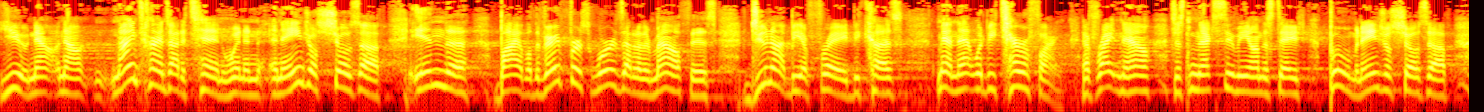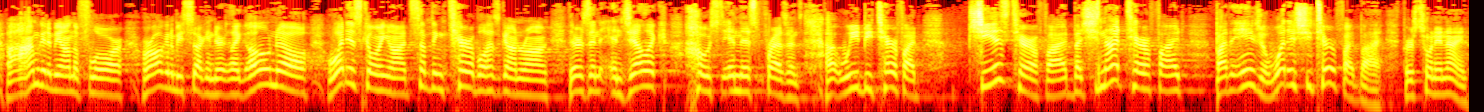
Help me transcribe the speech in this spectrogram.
you. Now, now nine times out of ten, when an, an angel shows up in the Bible, the very first words out of their mouth is, Do not be afraid, because, man, that would be terrifying. If right now, just next to me on the stage, boom, an angel angel shows up. I'm going to be on the floor. We're all going to be sucking dirt. Like, oh no, what is going on? Something terrible has gone wrong. There's an angelic host in this presence. Uh, we'd be terrified. She is terrified, but she's not terrified by the angel. What is she terrified by? Verse 29.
